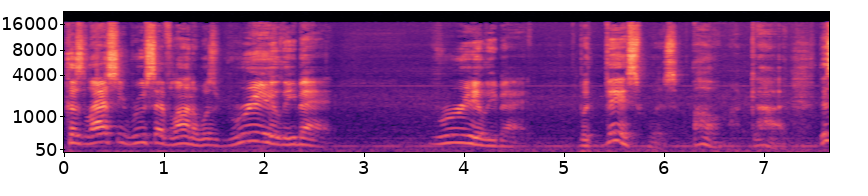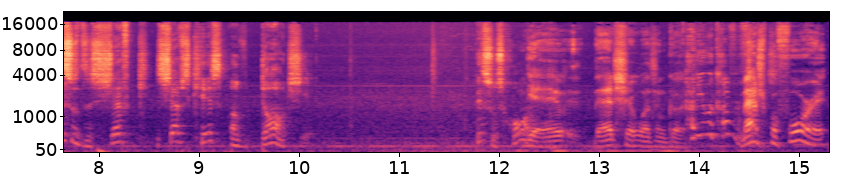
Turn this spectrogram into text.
Because lastly, Rusev Lana was really bad, really bad. But this was, oh my god, this was the chef chef's kiss of dog shit. This was horrible. Yeah, it, that shit wasn't good. How do you recover? from Match before it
